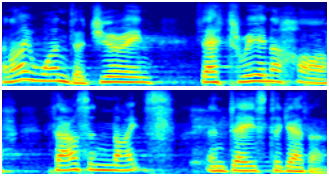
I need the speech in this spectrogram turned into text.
And I wonder during their three and a half thousand nights and days together,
